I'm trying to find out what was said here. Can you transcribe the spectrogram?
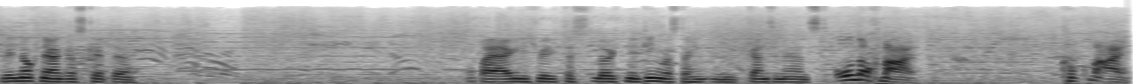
Ich will noch eine Angriffskette. Wobei eigentlich will ich das leuchtende Ding, was da hinten liegt. Ganz im Ernst. Oh, nochmal. Guck mal.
